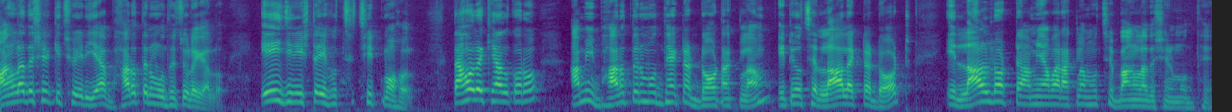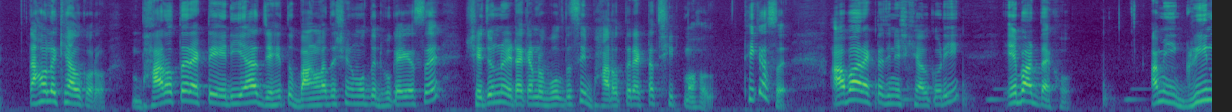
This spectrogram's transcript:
বাংলাদেশের কিছু এরিয়া ভারতের মধ্যে চলে গেল। এই জিনিসটাই হচ্ছে ছিটমহল। তাহলে খেয়াল করো, আমি ভারতের মধ্যে একটা ডট আঁকলাম, এটি হচ্ছে লাল একটা ডট। এই লাল ডটটা আমি আবার আঁকলাম হচ্ছে বাংলাদেশের মধ্যে। তাহলে খেয়াল করো, ভারতের একটা এরিয়া যেহেতু বাংলাদেশের মধ্যে ঢুকে গেছে, সেজন্য এটাকে আমরা বলতেছি ভারতের একটা ছিটমহল, ঠিক আছে? আবার একটা জিনিস খেয়াল করি, এবার দেখো, আমি গ্রিন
